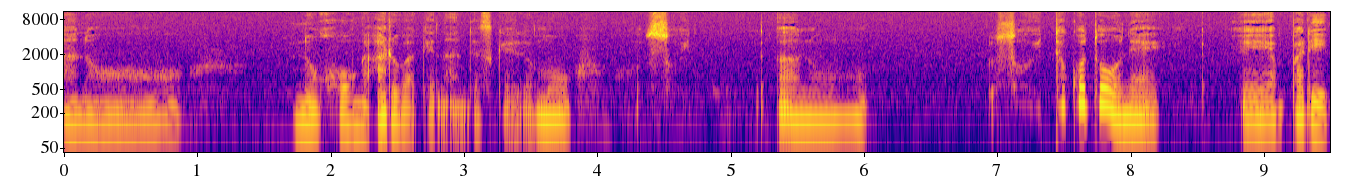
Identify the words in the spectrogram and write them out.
あのー、農法があるわけなんですけれどもそういあのーそういったことをね、えー、やっぱり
